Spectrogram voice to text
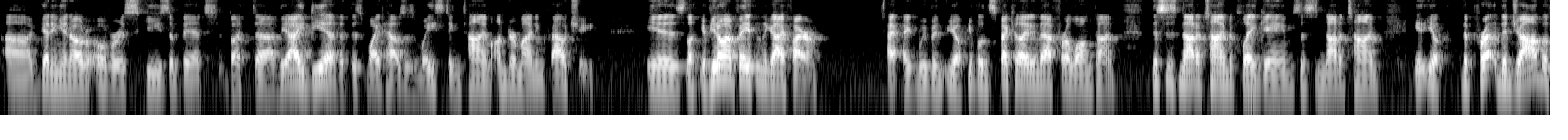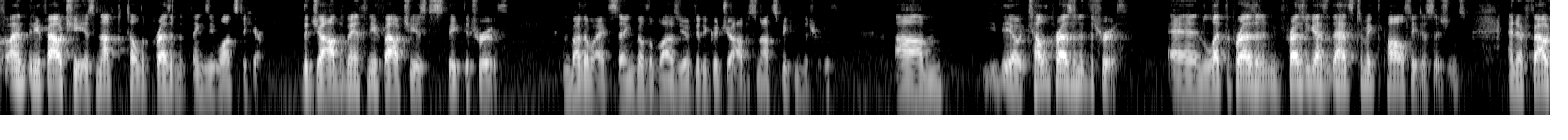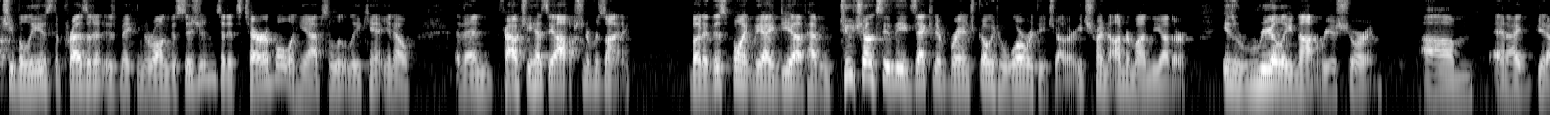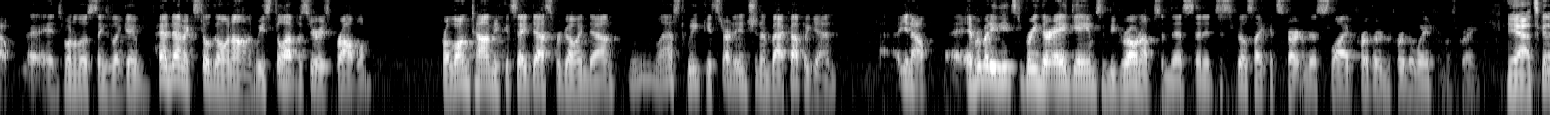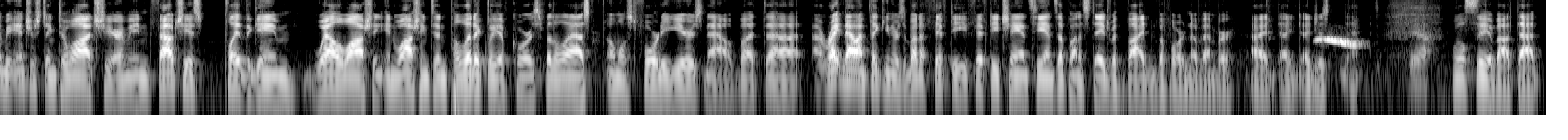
uh, getting in over, his skis a bit. But uh, the idea that this White House is wasting time undermining Fauci is look. If you don't have faith in the guy, fire him. I, I, we've been, you know, people have been speculating that for a long time. This is not a time to play games. This is not a time, you know, the pre, the job of Anthony Fauci is not to tell the president things he wants to hear. The job of Anthony Fauci is to speak the truth. And by the way, saying Bill De Blasio did a good job is not speaking the truth. Um, you know, tell the president the truth and let the president. The president has, has to make the policy decisions. And if Fauci believes the president is making the wrong decisions and it's terrible and he absolutely can't, you know, then Fauci has the option of resigning. But at this point, the idea of having two chunks of the executive branch going to war with each other, each trying to undermine the other, is really not reassuring. Um, and I, you know, it's one of those things like a pandemic's still going on. We still have a serious problem. For a long time, you could say deaths were going down. Last week, it started inching them back up again. Uh, you know, everybody needs to bring their A games and be grown ups in this, and it just feels like it's starting to slide further and further away from us, Greg. Yeah, it's going to be interesting to watch here. I mean, Fauci has played the game well in Washington politically, of course, for the last almost 40 years now. But uh, right now, I'm thinking there's about a 50 50 chance he ends up on a stage with Biden before November. I, I, I just, yeah, we'll see about that.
